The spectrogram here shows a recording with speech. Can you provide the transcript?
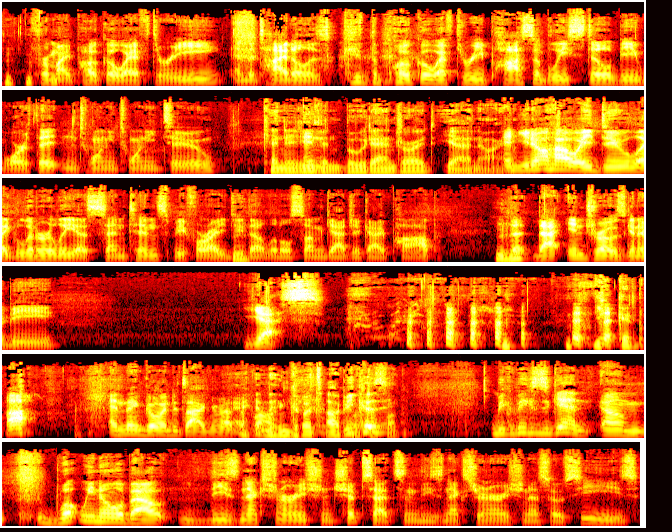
for my Poco F3, and the title is "Could the Poco F3 possibly still be worth it in 2022?" Can it and, even boot Android? Yeah, no. and you know how I do like literally a sentence before I do mm-hmm. that little some gadget guy pop. Mm-hmm. That that intro is going to be yes. you could and then go into talking about the phone. And then go talk because, about the phone. Because again, um, what we know about these next generation chipsets and these next generation SoCs,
